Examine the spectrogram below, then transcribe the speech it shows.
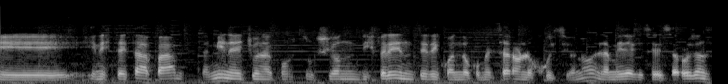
eh, en esta etapa también ha hecho una construcción diferente de cuando comenzaron los juicios, ¿no? En la medida que se desarrollan,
